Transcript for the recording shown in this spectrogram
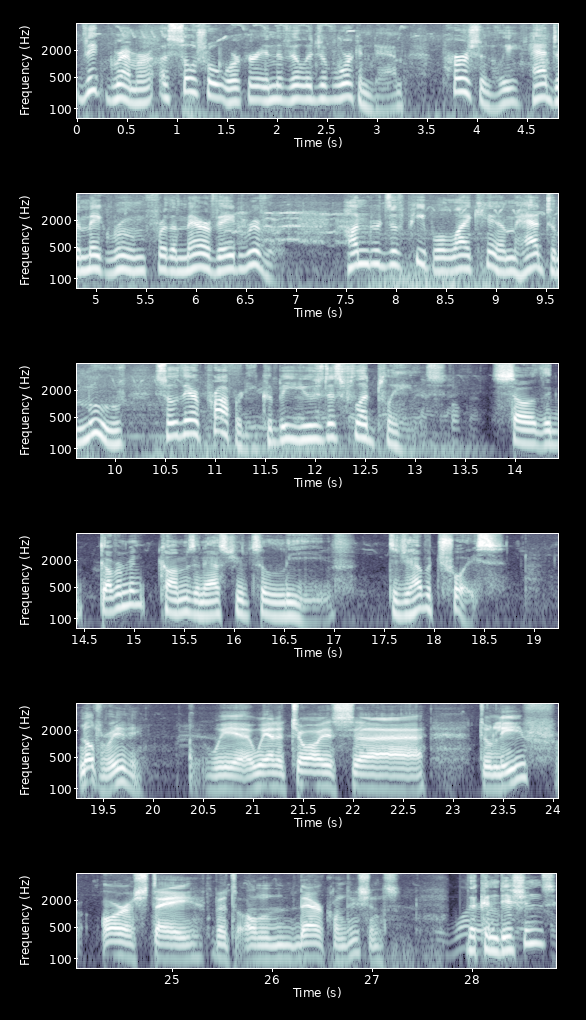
Vic Bremer, a social worker in the village of Werkendam, personally had to make room for the Merwede River. Hundreds of people like him had to move so their property could be used as floodplains. So the government comes and asks you to leave. Did you have a choice? Not really. We, uh, we had a choice uh, to leave or stay, but on their conditions. The conditions?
